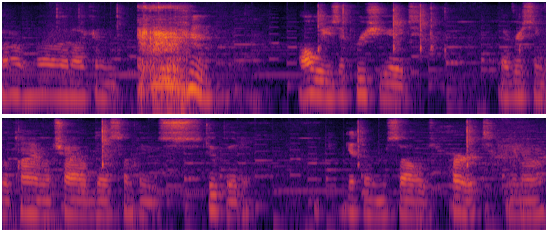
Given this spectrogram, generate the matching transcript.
I don't know that I can always appreciate every single time a child does something stupid, get themselves hurt, you know.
